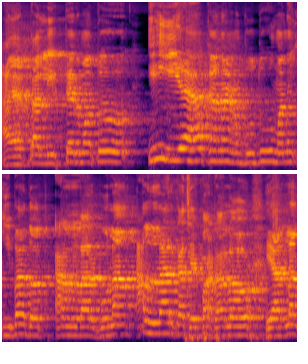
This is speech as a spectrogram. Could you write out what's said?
আয়াতটা লিফটের মতো। বুধু মানে ইবাদত। আল্লাহর গোলাম আল্লাহর কাছে পাঠালো। এ আল্লাহ,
